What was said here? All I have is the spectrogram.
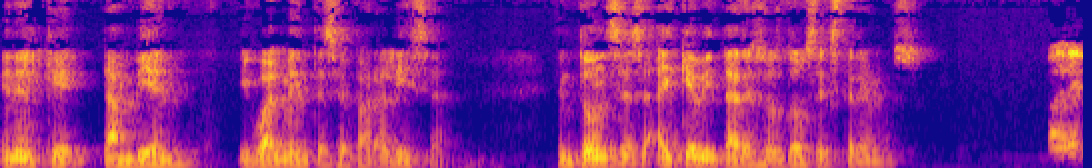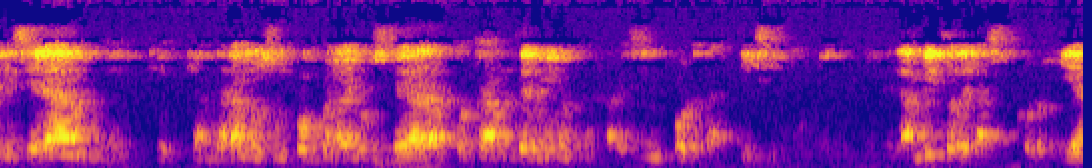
en el que también igualmente se paraliza. Entonces hay que evitar esos dos extremos. Padre, quisiera que, andáramos un poco en algo. Usted ha tocado un término que me parece importantísimo. En, el ámbito de la psicología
